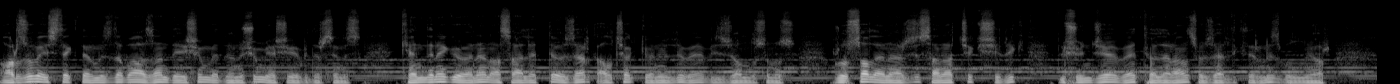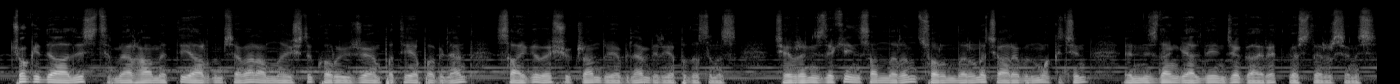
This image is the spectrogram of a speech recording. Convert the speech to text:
Arzu ve isteklerinizde bazen değişim ve dönüşüm yaşayabilirsiniz. Kendine güvenen asalette özerk, alçak gönüllü ve vizyonlusunuz. Ruhsal enerji, sanatçı kişilik, düşünce ve tolerans özellikleriniz bulunuyor. Çok idealist, merhametli, yardımsever, anlayışlı, koruyucu, empati yapabilen, saygı ve şükran duyabilen bir yapıdasınız. Çevrenizdeki insanların sorunlarına çare bulmak için elinizden geldiğince gayret gösterirsiniz.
